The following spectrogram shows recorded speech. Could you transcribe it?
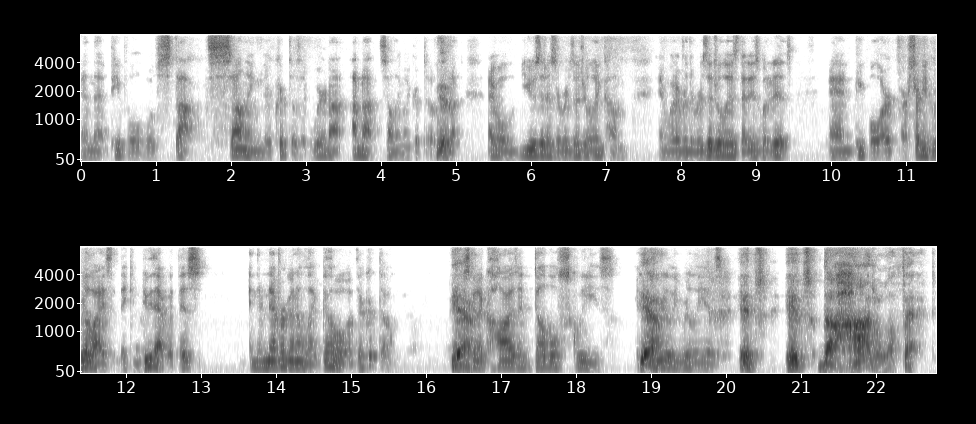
and that people will stop selling their cryptos. Like we're not. I'm not selling my crypto. Yeah. not- I will use it as a residual income, and whatever the residual is, that is what it is. And people are are starting to realize that they can do that with this, and they're never going to let go of their crypto. Yeah. It's going to cause a double squeeze. It Yeah. really, really is. it's it's the hodl effect.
